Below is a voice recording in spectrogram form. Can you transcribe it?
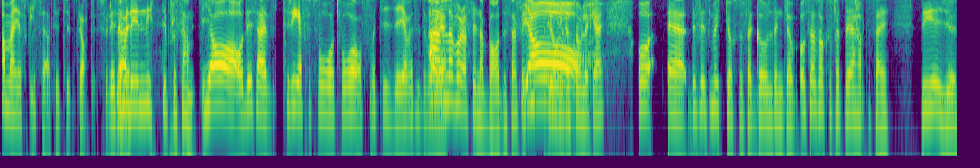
ja, men jag skulle säga att det är typ gratis. För det är Nej, här, men det är 90 procent. Ja, och det är så här, tre för två och två för tio, jag vet inte vad. Alla våra fina badisar finns Ja. i olika storlekar. Och eh, Det finns mycket också så Golden Globe. Och sen så också för att vi har haft det så här, det är ju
